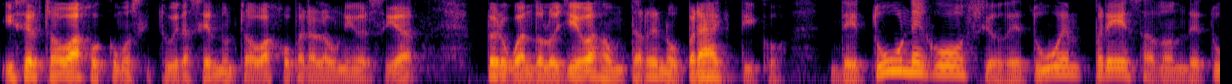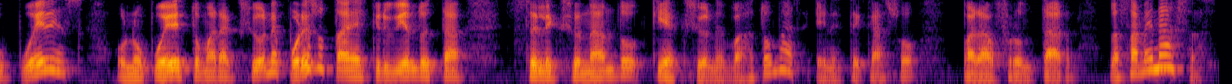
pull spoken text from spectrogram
hice el trabajo, como si estuviera haciendo un trabajo para la universidad. Pero cuando lo llevas a un terreno práctico de tu negocio, de tu empresa, donde tú puedes o no puedes tomar acciones, por eso estás escribiendo, estás seleccionando qué acciones vas a tomar, en este caso, para afrontar las amenazas.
